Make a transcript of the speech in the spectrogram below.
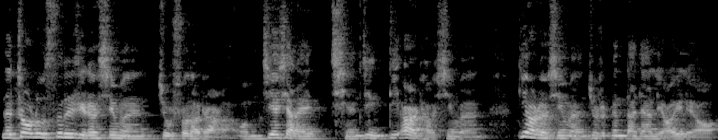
那赵露思的这条新闻就说到这儿了，我们接下来前进第二条新闻。第二条新闻就是跟大家聊一聊。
